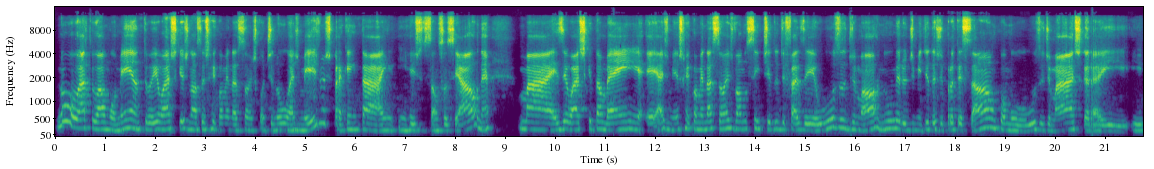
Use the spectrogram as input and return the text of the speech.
No atual momento, eu acho que as nossas recomendações continuam as mesmas para quem está em, em restrição social, né? Mas eu acho que também é, as minhas recomendações vão no sentido de fazer o uso de maior número de medidas de proteção, como o uso de máscara e, e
